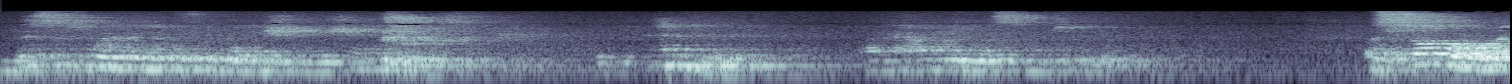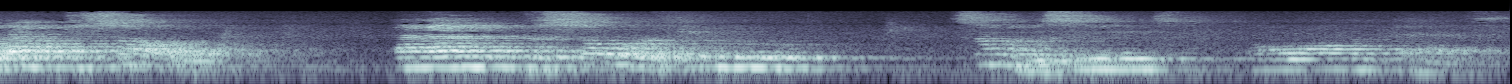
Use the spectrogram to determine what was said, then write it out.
This is where the information changes, depending on how you listen to it. A sower went out to sow, and the sower threw some of the seeds along the path.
